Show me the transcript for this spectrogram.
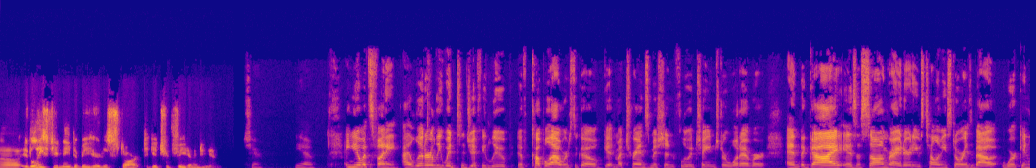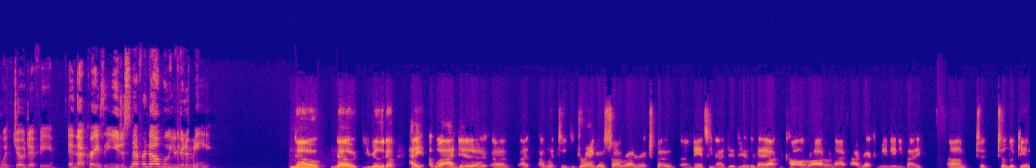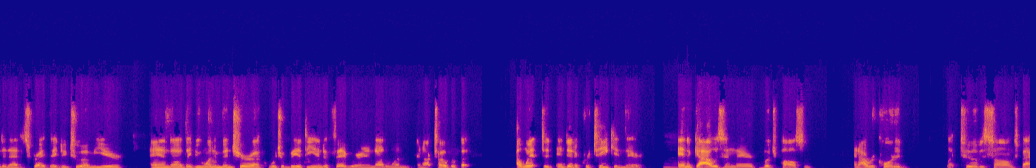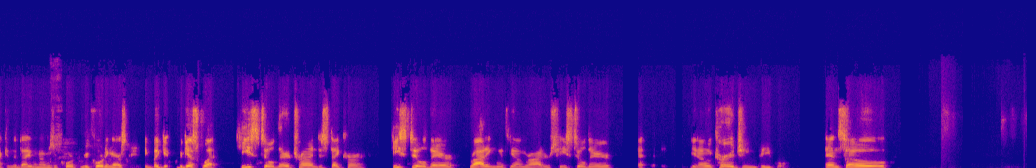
Uh, at least you need to be here to start to get your feet under you. Sure. Yeah. And you know what's funny? I literally went to Jiffy Lube a couple hours ago getting my transmission fluid changed or whatever. And the guy is a songwriter and he was telling me stories about working with Joe Diffie. Isn't that crazy? You just never know who you're going to meet. No, no, you really don't. Hey, well, I did a. Uh, I, I went to the Durango Songwriter Expo. Uh, Nancy and I did the other day out in Colorado, and I, I recommend anybody um, to to look into that. It's great. They do two of them a year, and uh, they do one in Ventura, which will be at the end of February, and another one in October. But I went to and did a critique in there, mm-hmm. and a guy was in there, Butch Paulson, and I recorded like two of his songs back in the day when I was record, recording ours. But, but guess what? He's still there trying to stay current. He's still there writing with young writers. He's still there, eh, you know, encouraging people. And so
